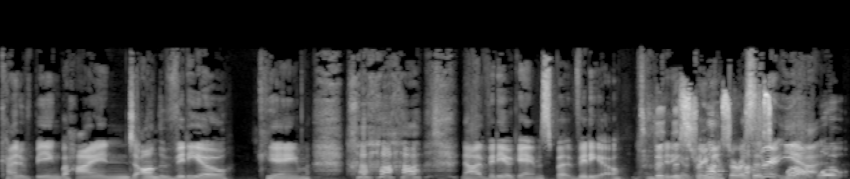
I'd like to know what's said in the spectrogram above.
kind of being behind on the video game. Not video games, but video. The, video the streaming services. Well, yeah. Well,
